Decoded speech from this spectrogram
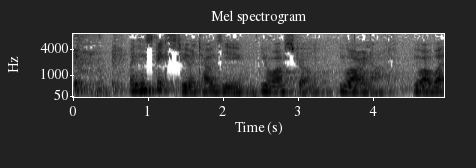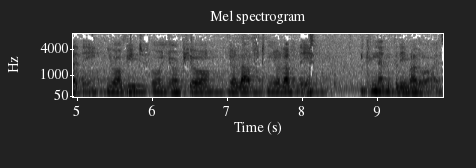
When He speaks to you and tells you you are strong, you are enough. You are worthy. You are beautiful and you're pure. You're loved and you're lovely. You can never believe otherwise.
